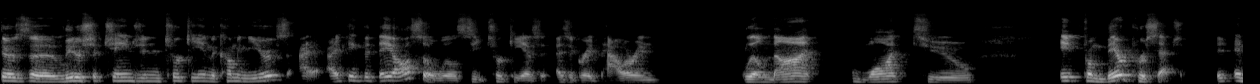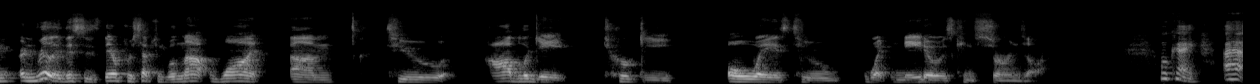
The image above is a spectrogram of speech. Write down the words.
there's a leadership change in Turkey in the coming years. I, I think that they also will see Turkey as, as a great power and will not want to, it, from their perception, and, and really this is their perception, will not want um, to obligate Turkey always to what NATO's concerns are. Okay, uh,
